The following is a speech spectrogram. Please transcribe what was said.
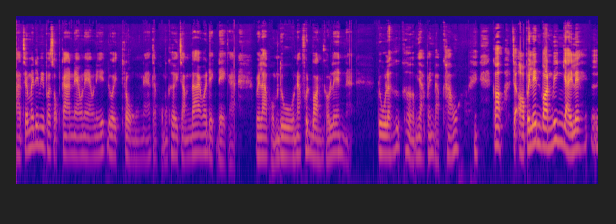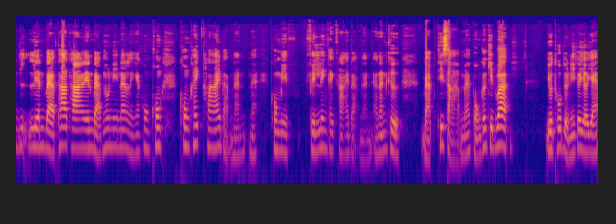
อาจจะไม่ได้มีประสบการณ์แนวแนวนี้โดยตรงนะ แต่ผมเคยจำได้ว่าเด็กๆอะ่ะ เวลาผมดูนักฟุตบอลเขาเล่นน่ะดูแล้วฮึกเหิมอยากเป็นแบบเขา ก็จะออกไปเล่นบอลวิ่งใหญ่เลย เรียนแบบท่าทางเรียนแบบนู่นนี่นั่นอะไรเงี้ยคงคงคงคล้ายๆแบบนั้นนะ คงมี ฟีลลิ่งคล้ายๆ แบบนั้น อันนั้นคือแบบที่3นะผมก็คิดว่า YouTube เดี๋ยวนี้ก็เยอะแยะ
